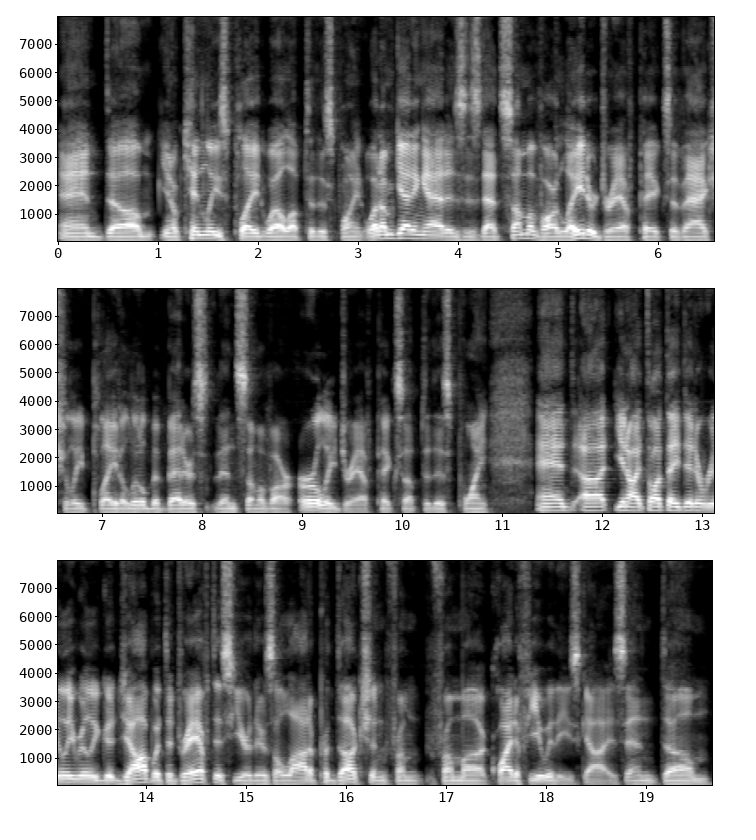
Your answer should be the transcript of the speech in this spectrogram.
And um, you know, Kindley's played well up to this point. What I'm getting at is is that some of our later draft picks have actually played a little bit better than some of our early draft picks up to this point. And uh, you know, I thought they did a really really good job with the draft this year. There's a lot of production from from uh, quite a few of these guys and um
